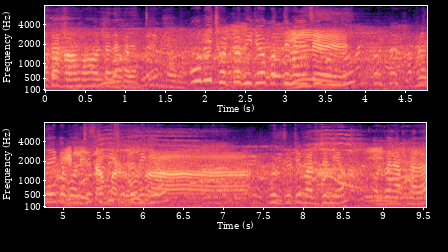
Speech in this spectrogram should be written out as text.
ওটা হাওয়া মহলটা দেখা যাচ্ছে। খুবই ছোট্ট ভিডিও করতে পেরেছি বন্ধু। আপনাদেরকে বলছি খুবই ছোট ভিডিও ভুল ত্রুটি মার্জনীয় করবেন আপনারা।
